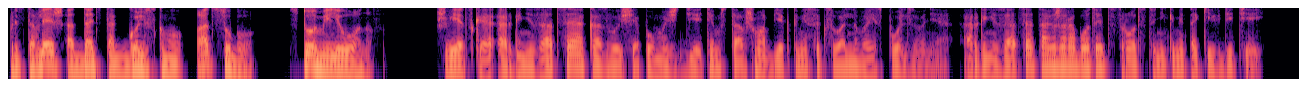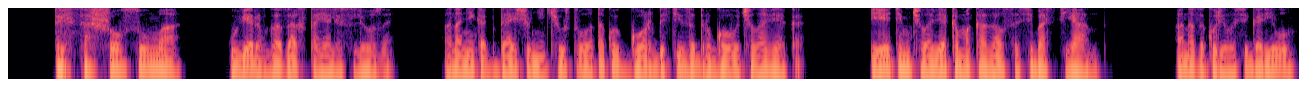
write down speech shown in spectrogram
Представляешь, отдать стокгольмскому отсубу 100 миллионов. Шведская организация, оказывающая помощь детям, ставшим объектами сексуального использования. Организация также работает с родственниками таких детей. «Ты сошел с ума!» У Веры в глазах стояли слезы. Она никогда еще не чувствовала такой гордости за другого человека. И этим человеком оказался Себастьян. Она закурила сигарилу,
